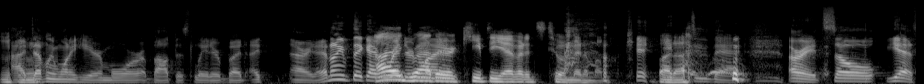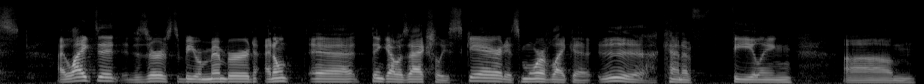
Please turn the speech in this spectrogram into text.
I Mhm. definitely want to hear more about this later. But I, all right, I don't even think I've I'd rather my. keep the evidence to a minimum. Okay, but, uh, do that. All right, so yes, I liked it. It deserves to be remembered. I don't uh, think I was actually scared. It's more of like a ugh kind of feeling. Um,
